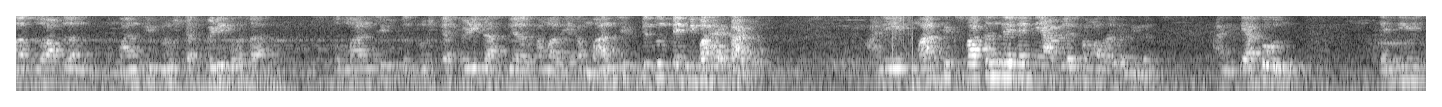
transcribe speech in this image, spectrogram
समाज जो आपला मानसिकदृष्ट्या पीडित होता तो मानसिकदृष्ट्या पीडित असलेला समाज एका मानसिकतेतून त्यांनी बाहेर काढलं. आणि एक मानसिक स्वातंत्र्य त्यांनी आपल्या समाजाला दिलं. आणि त्यातून त्यांनी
